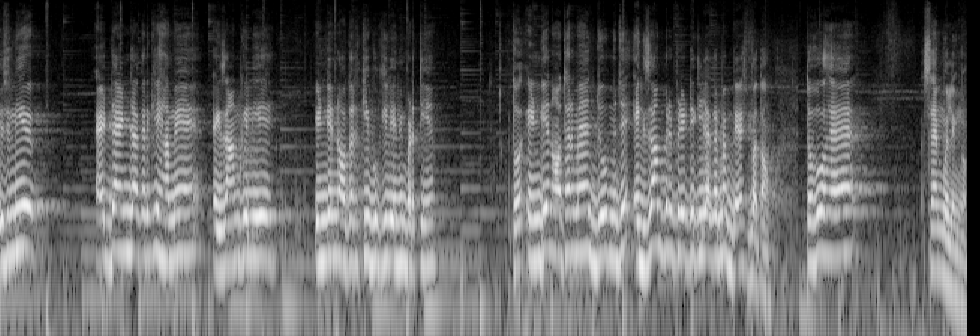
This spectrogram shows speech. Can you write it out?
इसलिए एट द एंड जाकर के हमें एग्ज़ाम के लिए इंडियन ऑथर की बुक ही लेनी पड़ती हैं। तो इंडियन ऑथर में जो मुझे एग्ज़ाम प्रिपरेटिव के लिए अगर मैं बेस्ट बताऊँ तो वो है सैमुलिंगम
